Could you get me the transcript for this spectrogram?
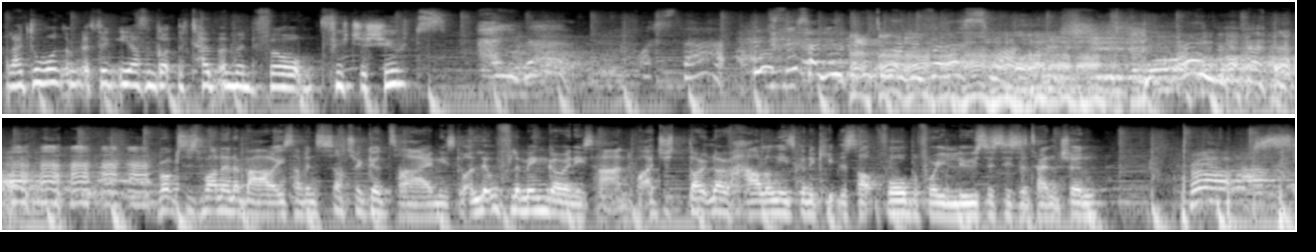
And I don't want them to think he hasn't got the temperament for future shoots. Hey there. What's that? Who's this? Are you going to do a Rox is running about, he's having such a good time. He's got a little flamingo in his hand, but I just don't know how long he's going to keep this up for before he loses his attention. Rox!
